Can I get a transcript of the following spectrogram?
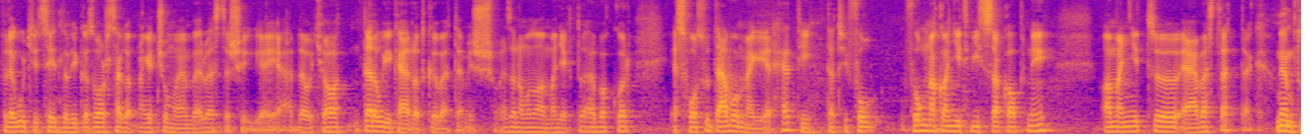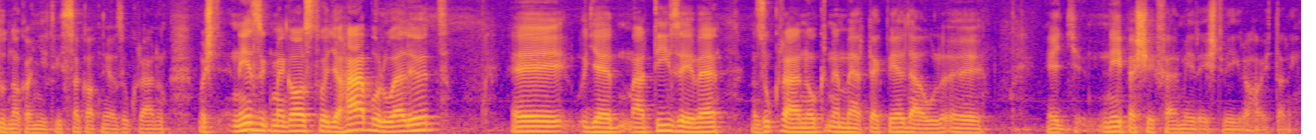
főleg úgy, hogy szétlövik az országot, meg egy csomó ember veszteséggel jár. De hogyha a te logikádat követem, és ezen a vonalon megyek tovább, akkor ez hosszú távon megérheti? Tehát, hogy fog, fognak annyit visszakapni, amennyit elvesztettek? Nem tudnak annyit visszakapni az ukránok. Most nézzük meg azt, hogy a háború előtt, ugye már tíz éve az ukránok nem mertek például egy népességfelmérést végrehajtani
